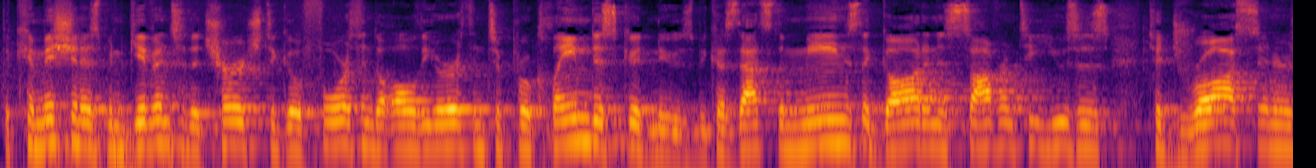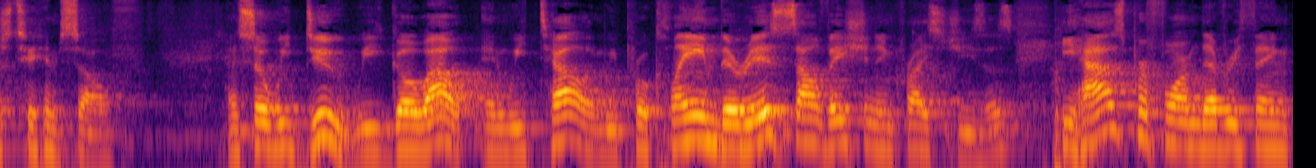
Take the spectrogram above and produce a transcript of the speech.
the commission has been given to the church to go forth into all the earth and to proclaim this good news, because that's the means that God in His sovereignty uses to draw sinners to Himself. And so we do. We go out and we tell and we proclaim there is salvation in Christ Jesus. He has performed everything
